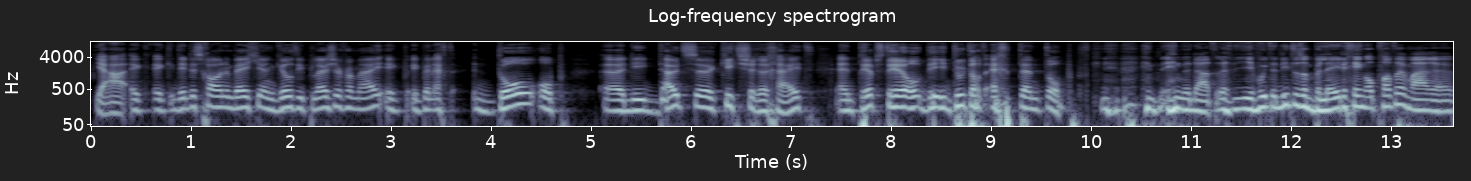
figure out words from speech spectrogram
Ja, ik, ik, dit is gewoon een beetje een guilty pleasure van mij. Ik, ik ben echt dol op eh, die Duitse kitscherigheid. En Tripstril, die doet dat echt ten top. Inderdaad, je moet het niet als een belediging opvatten, maar eh,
